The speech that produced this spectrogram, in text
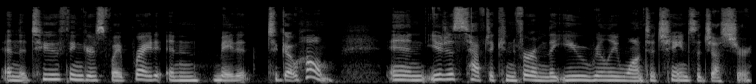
and the two finger swipe right and made it to go home. And you just have to confirm that you really want to change the gesture.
